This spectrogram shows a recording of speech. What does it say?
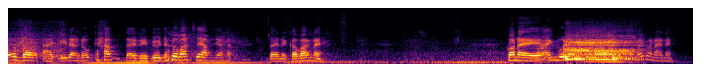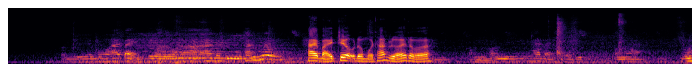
Vâng à chị đang nấu cám đây review cho các bác xem nha. Đây này các bác này. Con này anh mua lâu mấy con này này? Thì mua 27 triệu à, được tháng rưỡi. 27 triệu được một tháng rưỡi rồi hai bảy triệu thì còn là nuôi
